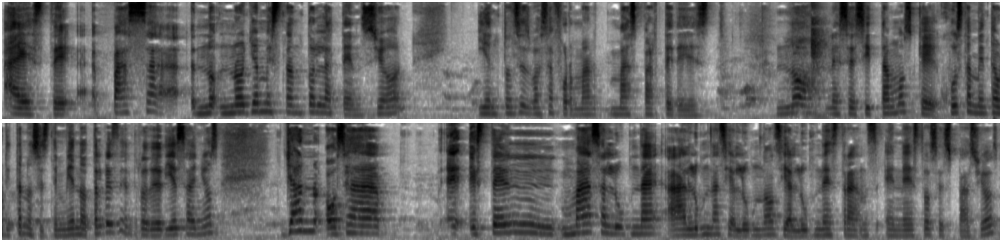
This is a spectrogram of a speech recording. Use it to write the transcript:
a este, pasa, no, no llames tanto la atención y entonces vas a formar más parte de esto. No, necesitamos que justamente ahorita nos estén viendo, tal vez dentro de 10 años, ya no, o sea, estén más alumna, alumnas y alumnos y alumnes trans en estos espacios,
